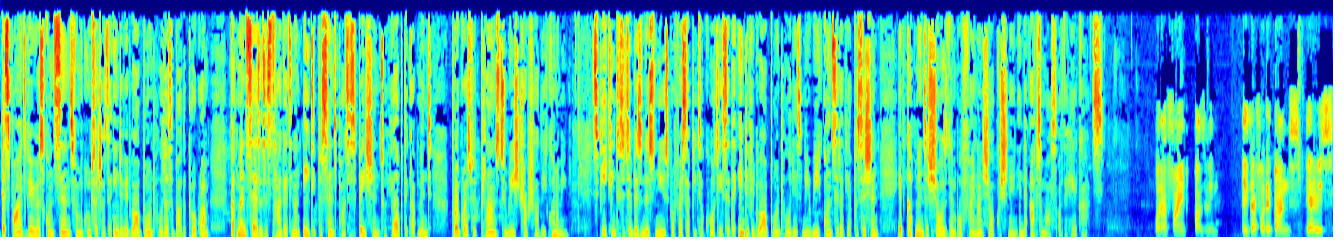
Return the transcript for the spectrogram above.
Despite various concerns from groups such as the individual bondholders about the program, government says it is targeting an 80% participation to help the government progress with plans to restructure the economy. Speaking to Citi Business News, Professor Peter Quartey said the individual bondholders may reconsider their position if government assures them of financial cushioning in the aftermath of the haircuts. What I find puzzling is that for the banks, there is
